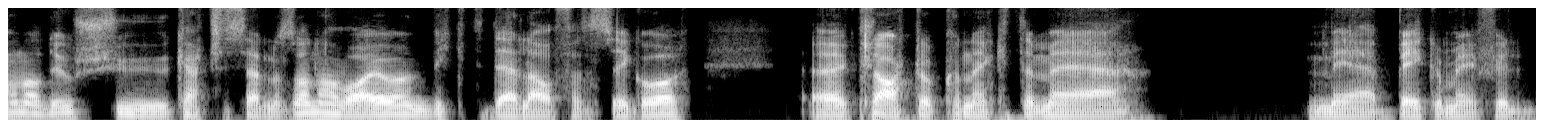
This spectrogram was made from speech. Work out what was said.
han hadde jo sju catches eller noe sånt. Han var jo en viktig del av offensivet i går. Eh, klarte å connecte med, med Baker Mayfield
